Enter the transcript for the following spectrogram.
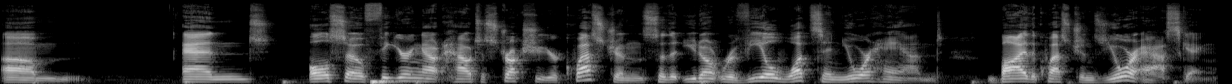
Um, and also figuring out how to structure your questions so that you don't reveal what's in your hand by the questions you're asking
